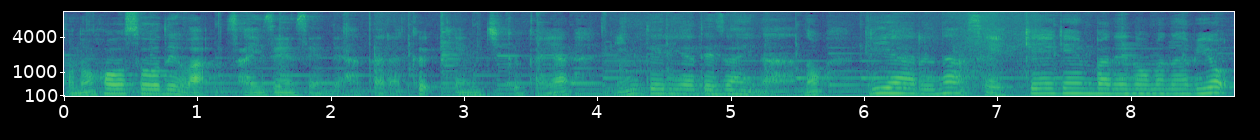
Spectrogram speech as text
この放送では最前線で働く建築家やインテリアデザイナーのリアルな設計現場での学びを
